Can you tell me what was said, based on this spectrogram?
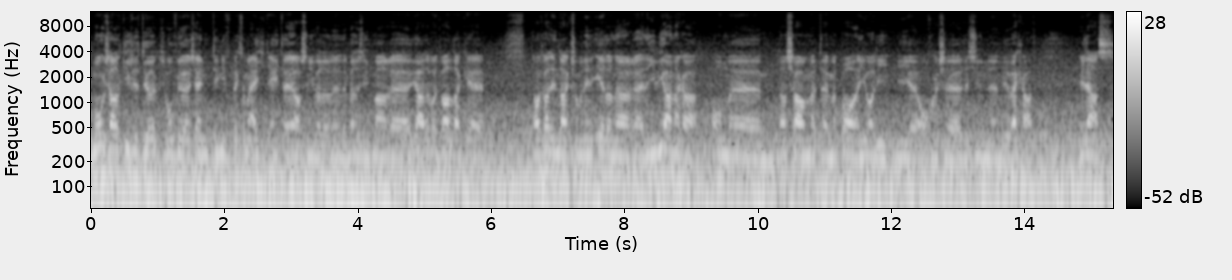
Mogen zelf kiezen natuurlijk. Ze hoeven, zijn natuurlijk niet verplicht om een eitje te eten. Als ze niet willen, dan willen ze niet. Maar uh, ja, dat wordt wel dat ik, uh, houdt wel in dat ik zo meteen eerder naar Juliana ga. Om dan samen met, met Paul en Jordi, die overigens dit seizoen weer weggaat. Helaas.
